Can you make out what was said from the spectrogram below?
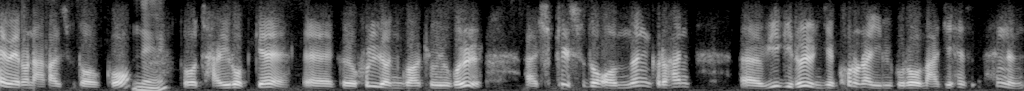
해외로 나갈 수도 없고 네. 또 자유롭게 그 훈련과 교육을 아, 시킬 수도 없는 그러한 위기를 이제 코로나19로 맞이했는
